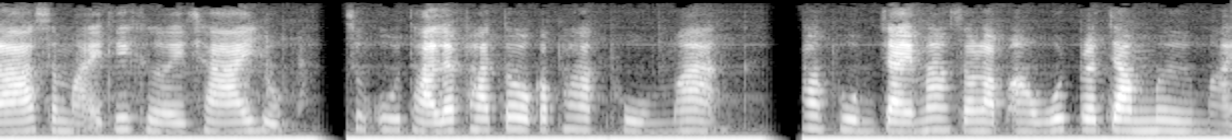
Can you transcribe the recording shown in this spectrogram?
ล้าสมัยที่เคยใช้อยู่ ซึ่งอูทาและพาโตก็ภาคภูมิมาก ภาคภูมิใจมากสำหรับอาวุธประจำมือใหม่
